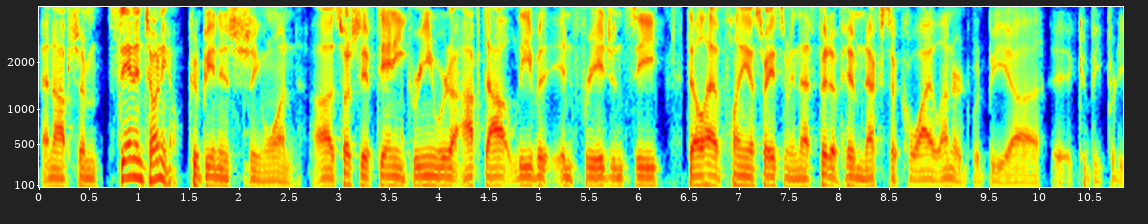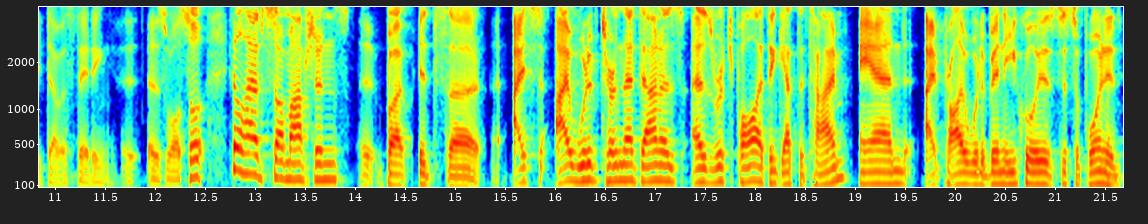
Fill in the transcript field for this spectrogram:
an option. San Antonio could be an interesting one, uh, especially if Danny Green were to opt out, leave it in free agency. They'll have plenty of space. I mean, that fit of him next to Kawhi Leonard would be, uh, it could be pretty devastating uh, as well. So he'll have some options, uh, but it's, uh, I, I would have turned that down as, as Rich Paul, I think at the time. And I probably would have been equally as disappointed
